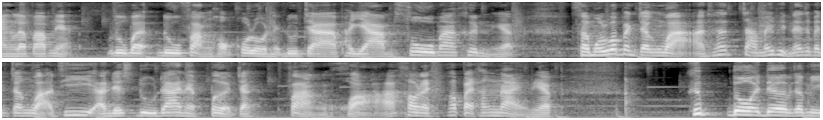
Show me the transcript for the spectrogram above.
งแล้วปั๊บเนี่ยดูดูฝั่งของโคโลนเนี่ยดูจะพยายามสู้มากขึ้นครับสมมุติว่าเป็นจังหวะถ้าจำไม่ผิดน่าจะเป็นจังหวะที่อันเดสดูได้เนี่ยเปิดจากฝั่งขวาเข้าในเข้าไปข้างในนะครับคือโดยเดิมจะมี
